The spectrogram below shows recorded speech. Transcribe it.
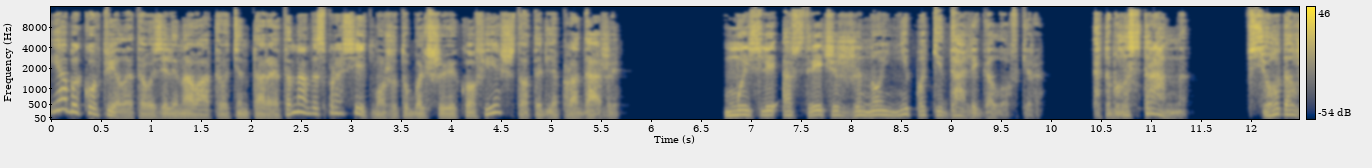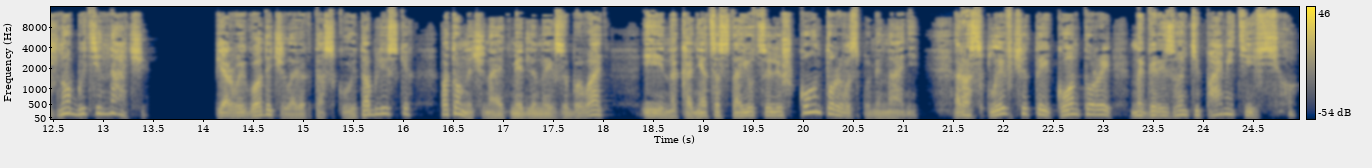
«Я бы купил этого зеленоватого тинторета. Надо спросить, может, у большевиков есть что-то для продажи?» Мысли о встрече с женой не покидали Головкера. Это было странно. Все должно быть иначе. Первые годы человек тоскует о близких, потом начинает медленно их забывать, и, наконец, остаются лишь контуры воспоминаний, расплывчатые контуры на горизонте памяти, и все.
